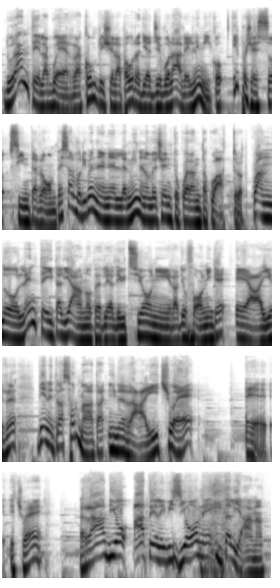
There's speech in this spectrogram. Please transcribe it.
Durante la guerra, complice la paura di agevolare il nemico, il processo si interrompe, salvo riprendere nel 1944, quando l'ente italiano per le audizioni radiofoniche, EAIR, viene trasformata in RAI, cioè... eh, e cioè... Radio a televisione italiana.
